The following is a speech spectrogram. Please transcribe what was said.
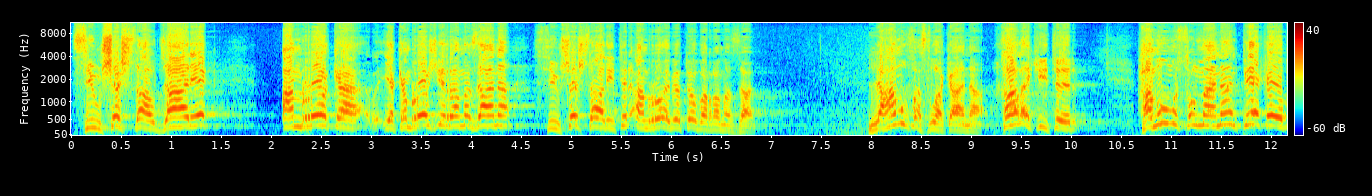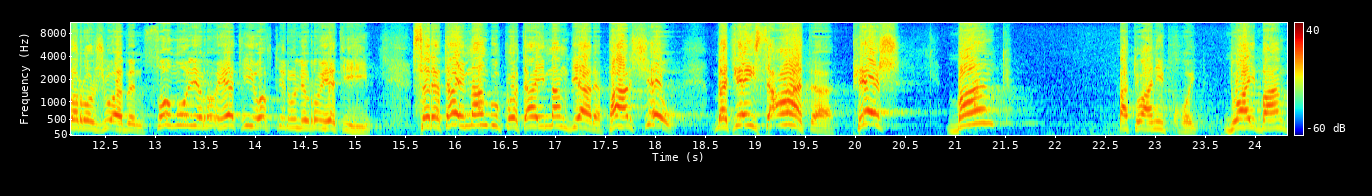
سی و شەش ساڵ جارێک ئەمڕۆکە یەکەم ڕۆژی ڕەمەزانە سی و شەش ساڵی تر ئەمڕۆ ئەبێتەوە بە ڕەمەزان لە هەموو فەسڵەکانا خاڵێکی تر هەموو موسڵمانان پێکەوە بە ڕۆژوو ئەبن، صوموا لرؤیته وافطروا لرؤیته، سەرەتای مانگ و کۆتایی مانگ دیارە، پارشێو بە پێی سەعاتە، پێش بانگ ئەتوانی بخۆیت دوای بانگ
